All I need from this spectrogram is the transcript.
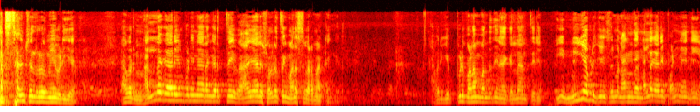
அதுதான் சொல்கிறோமே விடிய. அவர் நல்ல காரியம் பண்ணினாருங்கிறதை வாயால் சொல்கிறதுக்கு மனசு வரமாட்டேங்கிறது. அவர் எப்படி பணம் வந்தது எனக்கு எல்லாம் தெரியும். ஈ நீயும் அப்படி ஜெயிச்ச நான் அந்த நல்ல காரியம் பண்ணேன் நீ.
